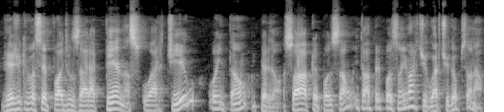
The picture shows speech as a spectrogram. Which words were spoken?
Veja que você pode usar apenas o artigo ou então, perdão, só a preposição, então a preposição e o artigo. O artigo é opcional.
